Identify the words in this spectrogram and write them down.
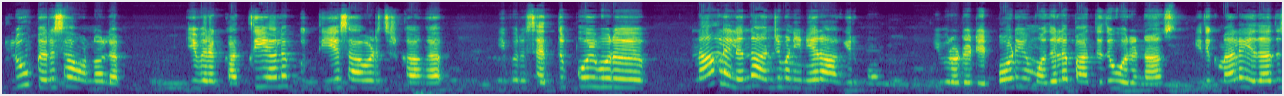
க்ளூ பெருசா ஒன்றும் இல்லை. இவரை கத்தியால குத்தியே சாவடிச்சிருக்காங்க. இவர் செத்து போய் ஒரு நாலுல அஞ்சு மணி நேரம் ஆகியிருக்கும். இவரோட டெட் பாடியை முதல்ல பார்த்தது ஒரு நர்ஸ் இதுக்கு மேலே ஏதாவது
